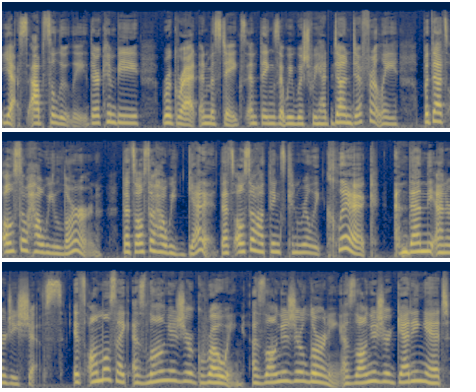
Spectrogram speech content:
Yes, absolutely. There can be regret and mistakes and things that we wish we had done differently, but that's also how we learn. That's also how we get it. That's also how things can really click and then the energy shifts. It's almost like as long as you're growing, as long as you're learning, as long as you're getting it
